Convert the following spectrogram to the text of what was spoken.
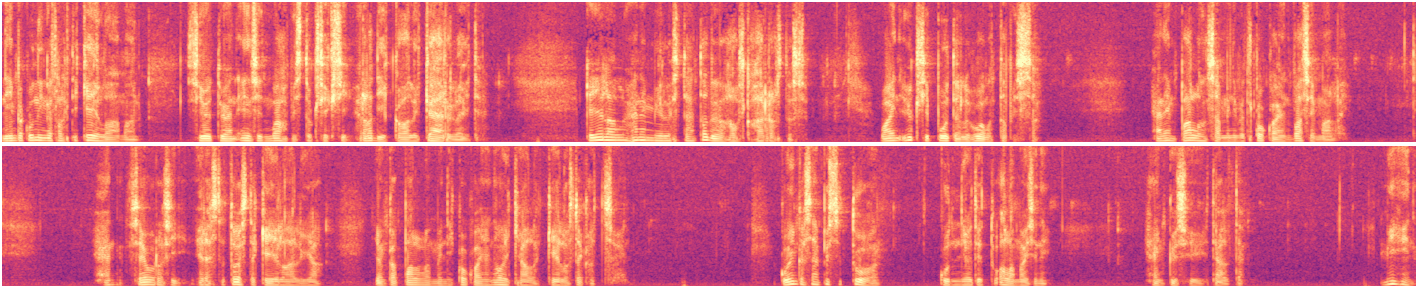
Niinpä kuningas lähti keilaamaan, syötyään ensin vahvistukseksi radikaali käärlöitä. Keilailu oli hänen mielestään todella hauska harrastus. Vain yksi puute oli huomattavissa. Hänen pallonsa menivät koko ajan vasemmalle. Hän seurasi erästä toista keilailijaa, jonka pallo meni koko ajan oikealle kellosta katsoen. Kuinka sä pystyt tuohon, kunnioitettu alamaiseni? Hän kysyi tältä. Mihin,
